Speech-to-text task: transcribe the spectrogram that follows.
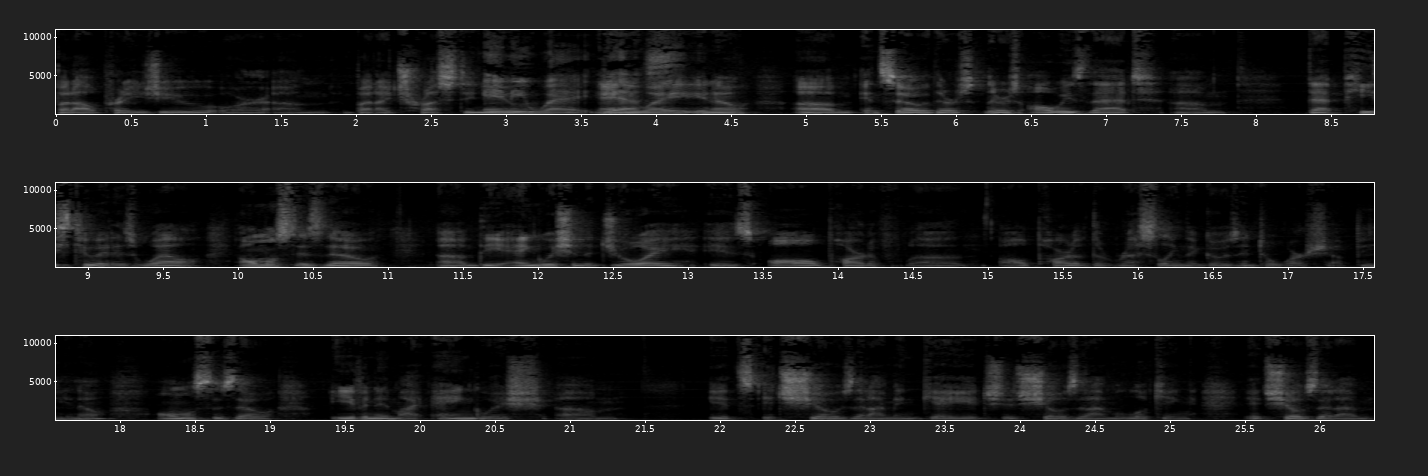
"But I'll praise you," or um, "But I trust in you." Anyway, anyway, yes. you know. Um, and so there's there's always that um, that piece to it as well, almost as though um, the anguish and the joy is all part of uh, all part of the wrestling that goes into worship. Mm-hmm. You know, almost as though even in my anguish. Um, it's it shows that I'm engaged. It shows that I'm looking. It shows that I'm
